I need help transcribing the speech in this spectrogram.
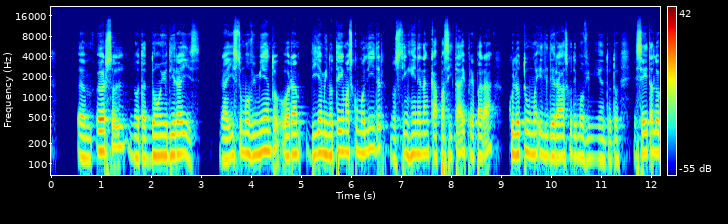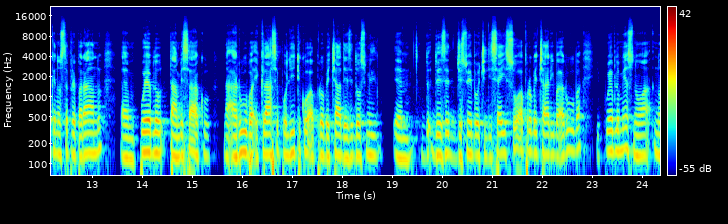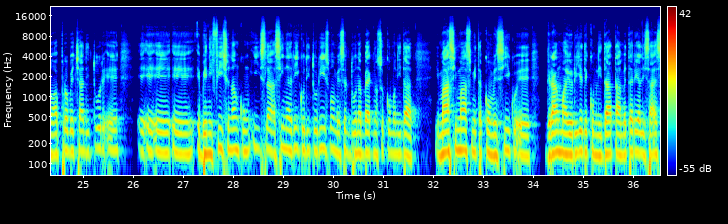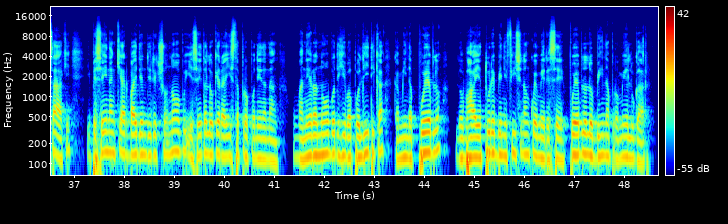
um, Ursul não está dono de raiz. Raiz do movimento, ora, dia me notei mais como líder, nós temos a capacidade de preparar com toma e liderazgo do movimento. Então, esse é o que nós está preparando. Um, pueblo também sabe na Aruba a classe política aproveitar desde 2000 um, desde 1986 só aproveitar Aruba e pueblo mesmo não não aproveitar de tudo e e, e, e, benefício não com isla assim rico de turismo, mas ele dona back na sua comunidade. E mais e mais me está convencido que a grande maioria da comunidade também está realizar isso aqui. E pensei não quer vai em direção nova e é o que a raiz está propondo não. Uma maneira nova de riba política, caminho pueblo, lo vai tudo benefício não que merece. Pueblo lo bem na primeiro lugar.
